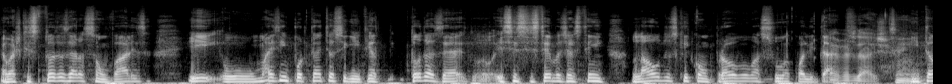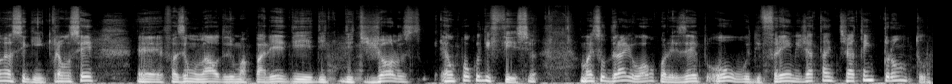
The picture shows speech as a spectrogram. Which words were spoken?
Eu acho que todas elas são válidas. E o mais importante é o seguinte: é- todas é- esses sistemas já têm laudos que comprovam a sua qualidade. É verdade. sim. Então é o seguinte, para você eh, fazer um laudo de uma parede de, de tijolos é um pouco difícil, mas o drywall, por exemplo, ou o wood frame já tá, já tem pronto,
